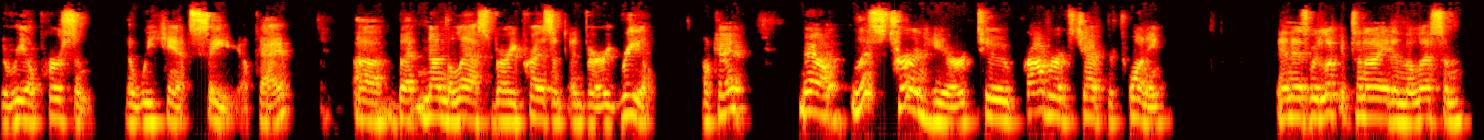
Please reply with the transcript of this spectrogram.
the real person that we can't see. Okay. Uh, but nonetheless, very present and very real. Okay. Now let's turn here to Proverbs chapter 20. And as we look at tonight in the lesson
